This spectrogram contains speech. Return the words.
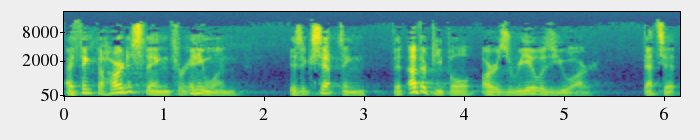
I think the hardest thing for anyone is accepting that other people are as real as you are. That's it.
